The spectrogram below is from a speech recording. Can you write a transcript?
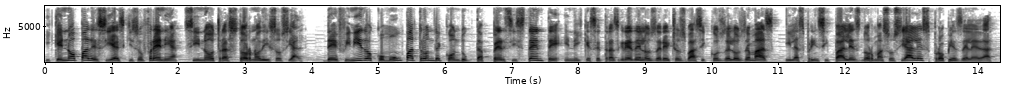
y que no padecía esquizofrenia, sino trastorno disocial, definido como un patrón de conducta persistente en el que se transgreden los derechos básicos de los demás y las principales normas sociales propias de la edad.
